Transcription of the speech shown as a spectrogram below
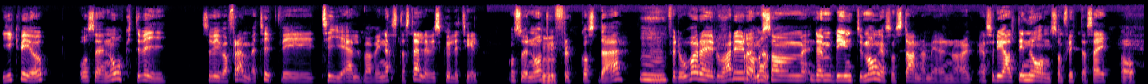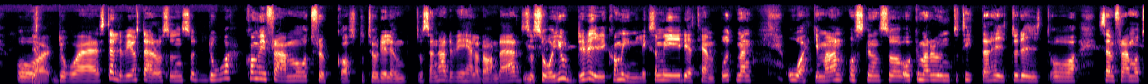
gick vi upp och sen åkte vi, så vi var framme typ vid 10-11 vid nästa ställe vi skulle till. Och sen åt Mm. vi frukost där. Mm. För då, var det, då hade ju de Jajamän. som, de, det är ju inte många som stannar mer än några, alltså det är alltid någon som flyttar sig. Ja. Och Ja. då eh, ställde vi oss där och så, så då kom vi fram och åt frukost och tog det lugnt och sen hade vi hela dagen där. Så Mm. så gjorde vi, vi kom in liksom i det tempot. Men åker man och sen så åker man runt och tittar hit och dit och sen framåt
